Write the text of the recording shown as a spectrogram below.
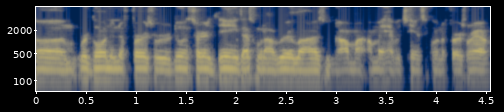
um, were going in the first or were doing certain things, that's when I realized, you know, I might, I may have a chance to go in the first round.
